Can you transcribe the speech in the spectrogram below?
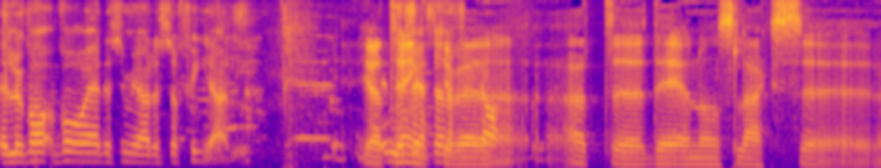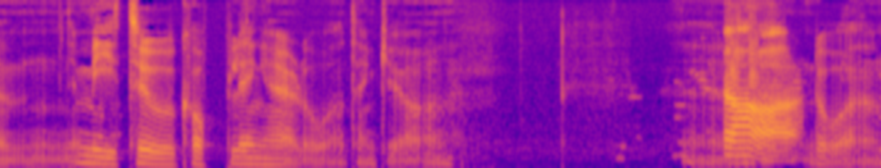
eller vad, vad är det som gör det så fel? Jag tänker väl att eh, det är någon slags uh, metoo-koppling här då, tänker jag. Eh, Jaha. Då, eh,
